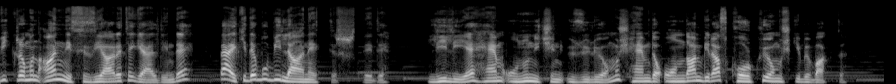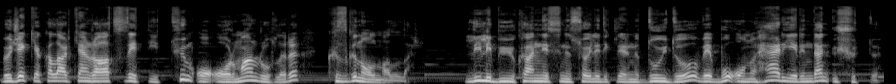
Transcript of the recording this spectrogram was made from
Vikram'ın annesi ziyarete geldiğinde belki de bu bir lanettir dedi. Lily'e hem onun için üzülüyormuş hem de ondan biraz korkuyormuş gibi baktı. Böcek yakalarken rahatsız ettiği tüm o orman ruhları kızgın olmalılar. Lily büyük annesinin söylediklerini duydu ve bu onu her yerinden üşüttü.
